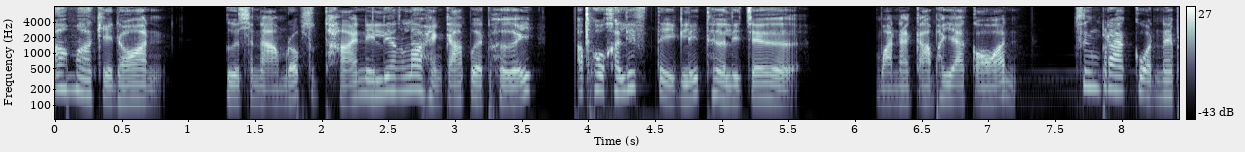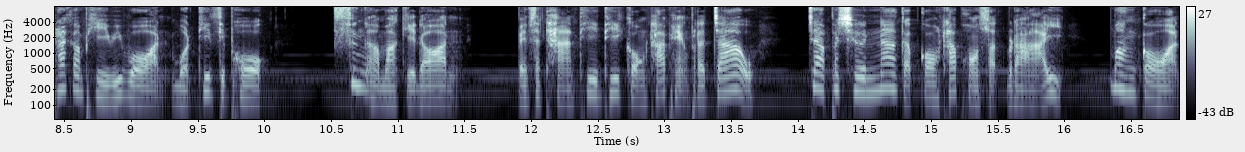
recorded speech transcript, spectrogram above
อัลมาเกดอนคือสนามรบสุดท้ายในเรื่องเล่าแห่งการเปิดเผย Apocalyptic Literature วรรณกรรมพยากรณ์ ซึ่งปรากฏในพระคัมภีร์วิวรณ์บทที่ 16 ซึ่งอัลมาเกดอนเป็นสถานที่ที่กองทัพแห่งพระเจ้า จะเผชิญหน้ากับกองทัพของสัตว์ร้ายมังกร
